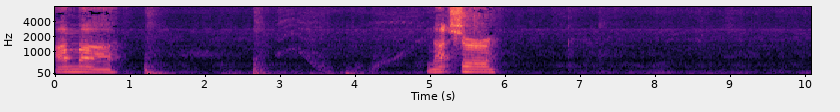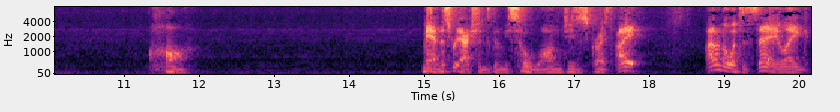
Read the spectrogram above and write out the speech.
I'm uh Not sure. Huh. Man, this reaction is going to be so long. Jesus Christ. I I don't know what to say. Like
